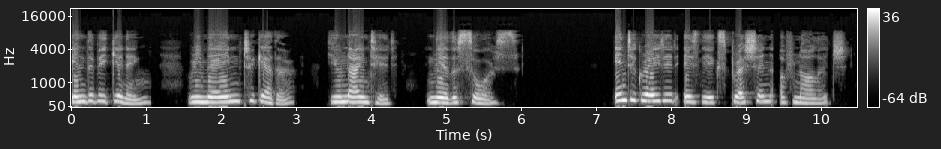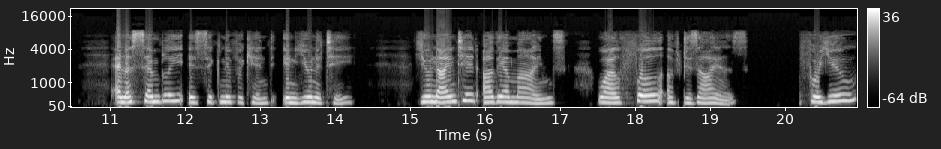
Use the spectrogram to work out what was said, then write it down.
in the beginning remain together, united near the source. Integrated is the expression of knowledge. An assembly is significant in unity. United are their minds while full of desires. For you,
